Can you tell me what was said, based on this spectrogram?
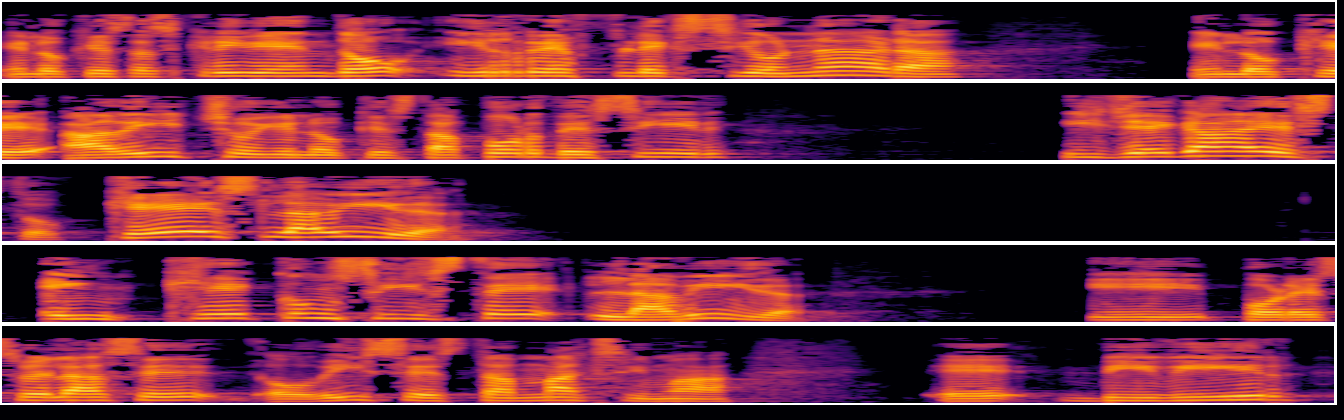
en lo que está escribiendo y reflexionara en lo que ha dicho y en lo que está por decir, y llega a esto, ¿qué es la vida? ¿En qué consiste la vida? Y por eso él hace o dice esta máxima, eh, vivir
